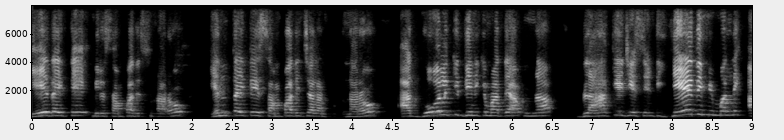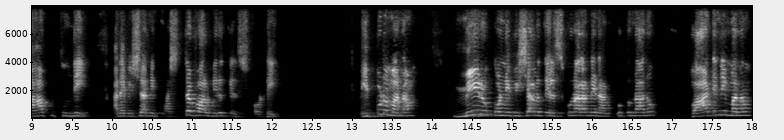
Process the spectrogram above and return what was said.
ఏదైతే మీరు సంపాదిస్తున్నారో ఎంతైతే సంపాదించాలనుకుంటున్నారో ఆ గోల్కి దీనికి మధ్య ఉన్న బ్లాకేజెస్ ఏంటి ఏది మిమ్మల్ని ఆపుతుంది అనే విషయాన్ని ఫస్ట్ ఆఫ్ ఆల్ మీరు తెలుసుకోండి. ఇప్పుడు మనం మీరు కొన్ని విషయాలు తెలుసుకున్నారని నేను అనుకుంటున్నాను. వాటిని మనం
